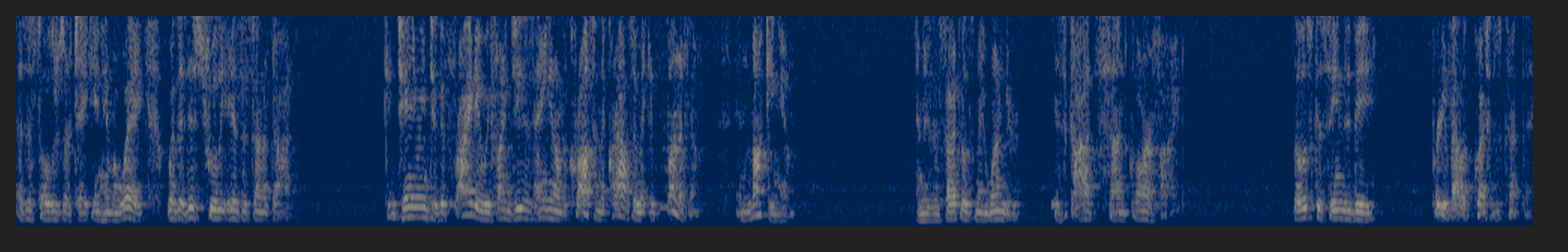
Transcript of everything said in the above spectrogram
as the soldiers are taking him away, whether this truly is the Son of God. Continuing to Good Friday, we find Jesus hanging on the cross, and the crowds are making fun of him and mocking him. And his disciples may wonder, is God's Son glorified? Those could seem to be pretty valid questions, couldn't they?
